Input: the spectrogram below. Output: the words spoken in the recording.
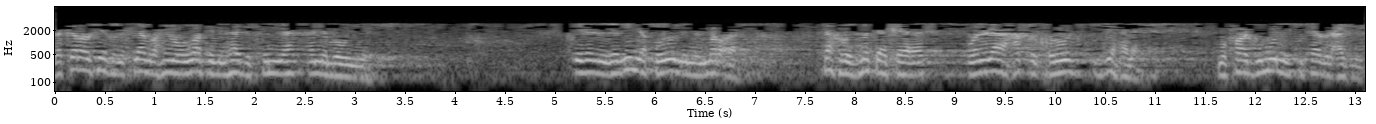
ذكره شيخ الإسلام رحمه الله في منهاج السنة النبوية. إذا الذين يقولون إن المرأة تخرج متى شاءت وأن لها حق الخروج جهلة مصادمون للكتاب العزيز.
